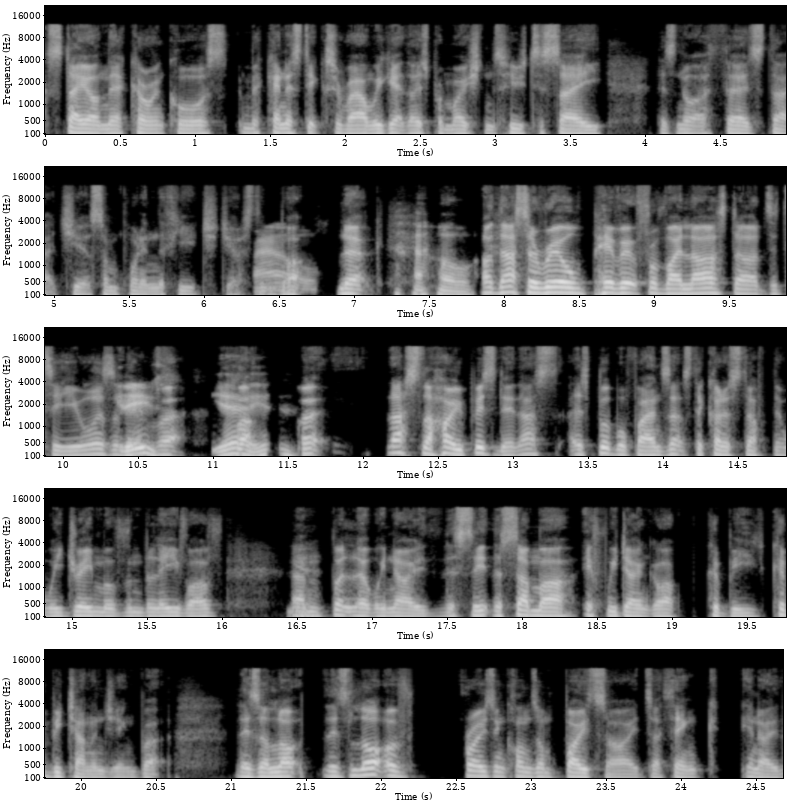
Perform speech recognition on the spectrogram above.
stay on their current course, McKenna sticks around, we get those promotions. Who's to say there's not a third statue at some point in the future, Justin? Wow. But look, oh, that's a real pivot from my last answer to you, wasn't it? it? But, yeah, but, yeah, but that's the hope, isn't it? That's as football fans, that's the kind of stuff that we dream of and believe of. Um, yeah. but look, we know the the summer, if we don't go up, could be could be challenging. But there's a lot there's a lot of pros and cons on both sides. I think you know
